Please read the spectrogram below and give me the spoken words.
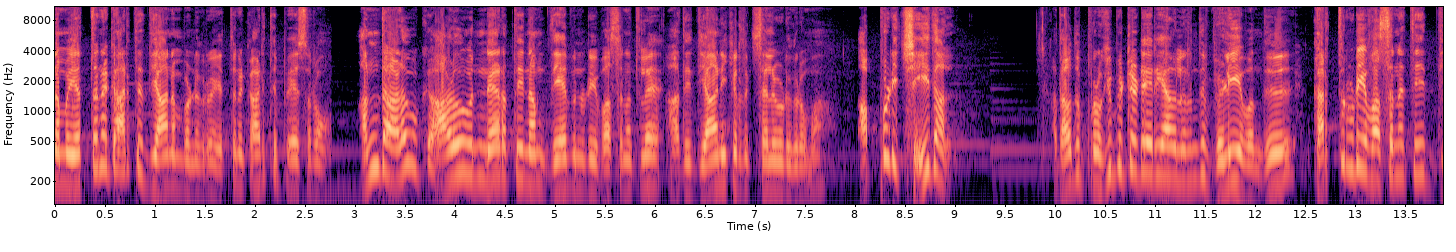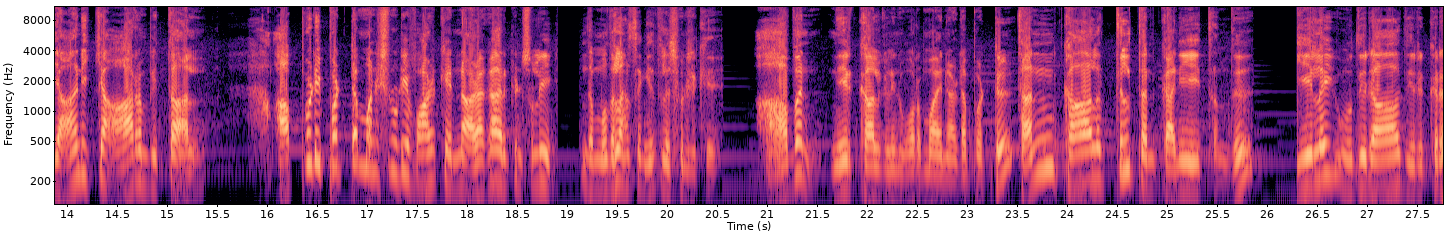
நம்ம எத்தனை காரியத்தை தியானம் பண்ணுகிறோம் எத்தனை காரியத்தை பேசுறோம் அந்த அளவுக்கு அளவு நேரத்தை நாம் தேவனுடைய வசனத்துல அதை தியானிக்கிறதுக்கு செலவிடுகிறோமா? அப்படி செய்தால் அதாவது ப்ரொஹிபிட்டட் ஏரியாவிலிருந்து வெளியே வந்து கர்த்தருடைய வசனத்தை தியானிக்க ஆரம்பித்தால் அப்படிப்பட்ட மனுஷனுடைய வாழ்க்கை என்ன அழகா இருக்குன்னு சொல்லி இந்த முதலாம் சங்கீதத்தில் சொல்லியிருக்கு. அவன் நீர்க்கால்களின் ஓரமாய் நடப்பட்டு தன் காலத்தில் தன் கனியை தந்து இலை உதிராது இருக்கிற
